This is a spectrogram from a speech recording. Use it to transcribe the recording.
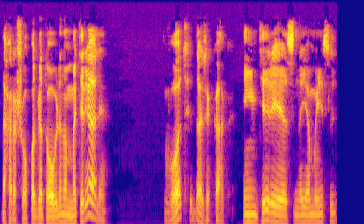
на хорошо подготовленном материале. Вот даже как. Интересная мысль.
